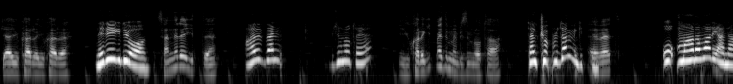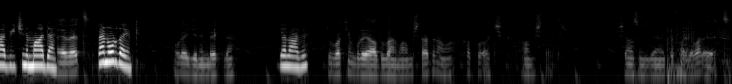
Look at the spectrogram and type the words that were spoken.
Gel yukarı yukarı. Nereye gidiyorsun? Sen nereye gittin? Abi ben bizim rotaya. E, yukarı gitmedin mi bizim rota? Sen köprüden mi gittin? Evet. O mağara var yani abi içinde maden. Evet. Ben oradayım. Oraya gelin bekle. Gel abi. Dur bakayım buraya aldılar mı? Almışlardır ama kapı açık. Almışlardır. Şansımızı denemekte fayda var. Evet.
